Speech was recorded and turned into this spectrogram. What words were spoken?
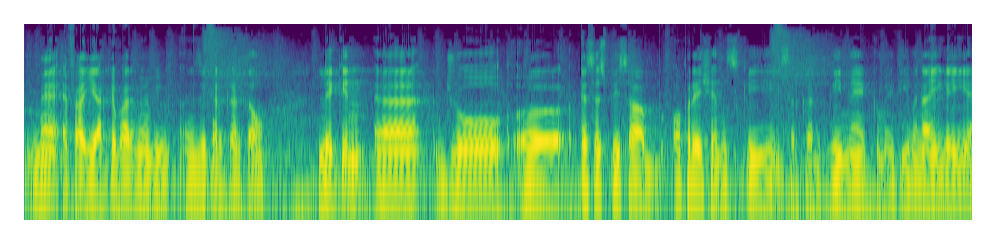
میں ایف آئی آر کے بارے میں بھی ذکر کرتا ہوں۔ لیکن جو ایس ایس پی صاحب آپریشنز کی سرکردگی میں ایک کمیٹی بنائی گئی ہے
